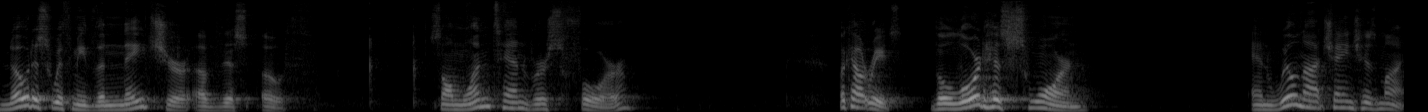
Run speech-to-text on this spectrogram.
Notice with me the nature of this oath. Psalm 110, verse 4. Look how it reads The Lord has sworn and will not change his mind.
